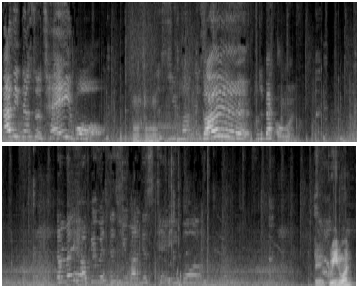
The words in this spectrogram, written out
Daddy, there's a table. Uh huh. Got it. Put it back on. With humongous table. The green one.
